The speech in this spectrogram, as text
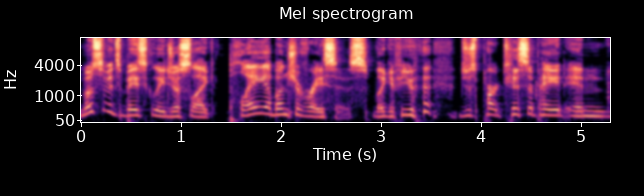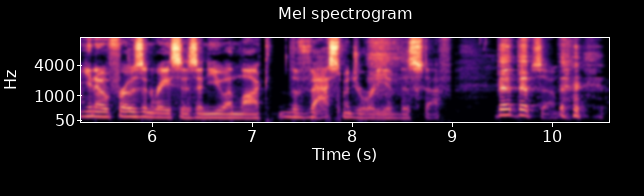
most of it's basically just like play a bunch of races. Like if you just participate in, you know, frozen races and you unlock the vast majority of this stuff. The the so.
